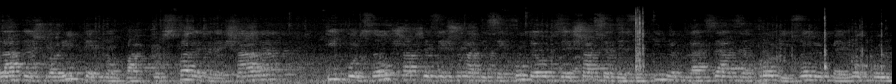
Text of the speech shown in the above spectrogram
la Florin Tehnoparcurs fără greșeală, timpul său 71 de secunde 86 de secunde, plasează provizoriu pe locul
